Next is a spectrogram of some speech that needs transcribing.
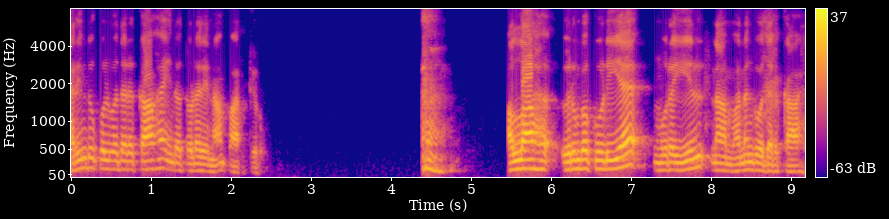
அறிந்து கொள்வதற்காக இந்த தொடரை நாம் பார்க்கிறோம். அல்லாஹ் விரும்பக்கூடிய முறையில் நாம் வணங்குவதற்காக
